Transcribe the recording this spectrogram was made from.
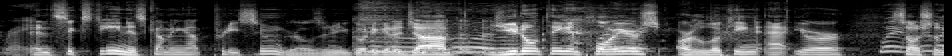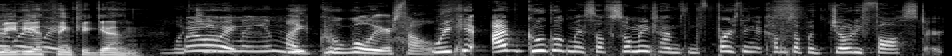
right. And 16 is coming up pretty soon, girls. And you go to get a job. you don't think employers are looking at your Wait, social wait, wait, media? Think again. What Wait, do you wait, wait. mean by Google yourself? We can I've googled myself so many times, and the first thing that comes up with Jodie Foster.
